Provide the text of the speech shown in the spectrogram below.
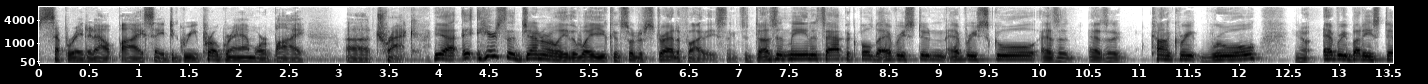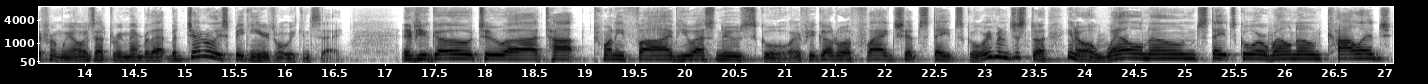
separated out by, say, degree program or by uh, track? Yeah, here's the generally the way you can sort of stratify these things. It doesn't mean it's applicable to every student, every school as a as a concrete rule. You know, everybody's different. We always have to remember that. But generally speaking, here's what we can say. If you go to a top 25 U.S. news school, or if you go to a flagship state school, or even just a you know a well-known state school or well-known college,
